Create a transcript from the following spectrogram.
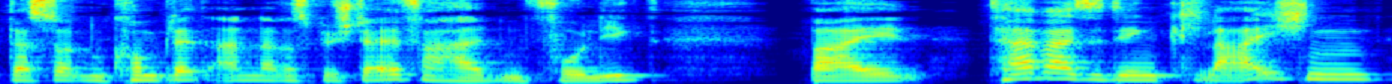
dass dort ein komplett anderes Bestellverhalten vorliegt, bei teilweise den gleichen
